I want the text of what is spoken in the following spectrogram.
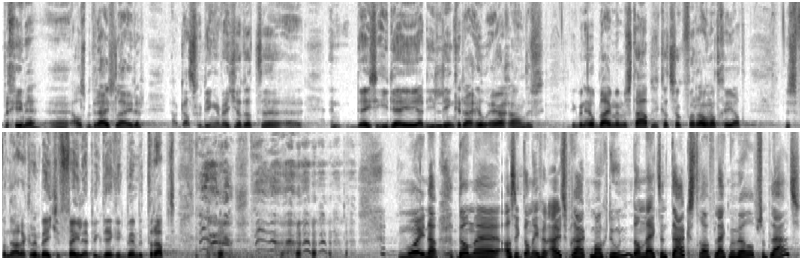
beginnen als bedrijfsleider? Nou, dat soort dingen, weet je. Dat, en deze ideeën, ja, die linken daar heel erg aan. Dus ik ben heel blij met mijn stapels. Ik had ze ook van Ronald gejat. Dus vandaar dat ik er een beetje veel heb. Ik denk, ik ben betrapt. Mooi. Nou, dan, uh, als ik dan even een uitspraak mag doen, dan lijkt een taakstraf lijkt me wel op zijn plaats.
